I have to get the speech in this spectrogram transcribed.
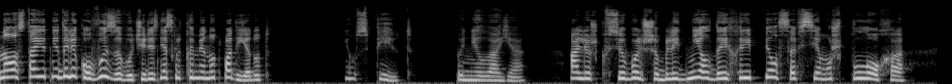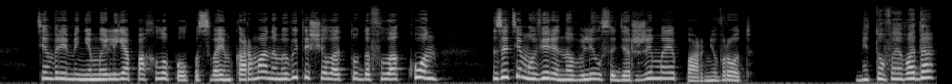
Но стоит недалеко, вызову, через несколько минут подъедут». «Не успеют», — поняла я. Алешка все больше бледнел, да и хрипел совсем уж плохо. Тем временем Илья похлопал по своим карманам и вытащил оттуда флакон, затем уверенно влил содержимое парню в рот. «Медовая вода?»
